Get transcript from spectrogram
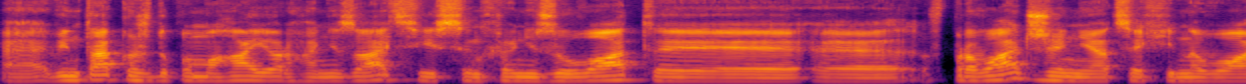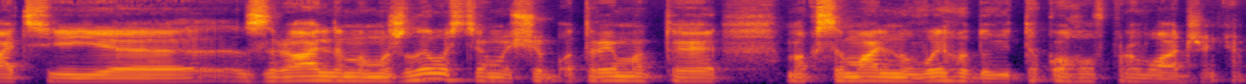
е, він також допомагає організації синхронізувати е, впровадження цих інновацій з реальними можливостями, щоб отримати максимальну вигоду від такого впровадження.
